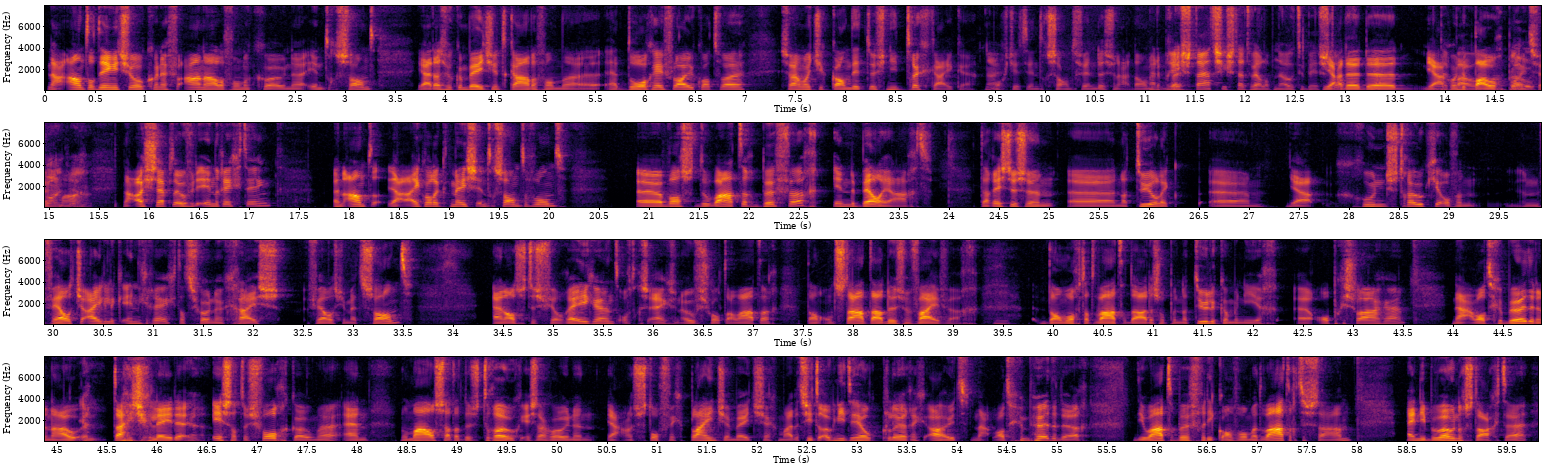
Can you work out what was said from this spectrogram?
Nou, een aantal dingetjes wil ik gewoon even aanhalen, vond ik gewoon eh, interessant. Ja, dat is ook een beetje in het kader van eh, het doorgeefluik wat we zijn. Want je kan dit dus niet terugkijken, Nee. mocht je het interessant vinden. Dus nou, dan Maar de presentatie staat wel op Notibis, ja, toch? de, de, ja, De gewoon de PowerPoint, PowerPoint, zeg maar. ja. Nou, als je het hebt over de inrichting, een aantal, ja, eigenlijk wat ik het meest interessante vond, eh, was de waterbuffer in de Beljaard. Daar is dus een eh, natuurlijk ehm, ja, groen strookje of een, een veldje eigenlijk ingericht. Dat is gewoon een grijs veldje met zand. En als het dus veel regent of er is ergens een overschot aan water, dan ontstaat daar dus een vijver. Hm. Dan wordt dat water daar dus op een natuurlijke manier eh, opgeslagen. Nou, wat gebeurde er nou? Ja. Een tijdje geleden Ja. is dat dus voorgekomen. En normaal staat het dus droog. Is daar gewoon een, ja, een stoffig pleintje een beetje, zeg maar. Dat ziet er ook niet heel kleurig uit. Nou, wat gebeurde er? Die waterbuffer die kwam vol met water te staan. En die bewoners dachten,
